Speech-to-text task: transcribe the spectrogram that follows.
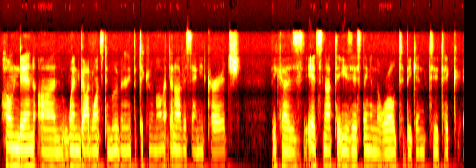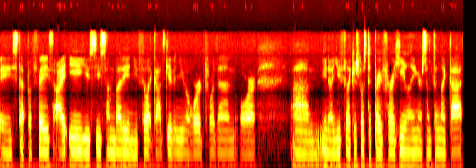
honed in on when God wants to move in any particular moment, then obviously I need courage because it's not the easiest thing in the world to begin to take a step of faith, i.e., you see somebody and you feel like God's given you a word for them, or um, you know, you feel like you're supposed to pray for a healing or something like that.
